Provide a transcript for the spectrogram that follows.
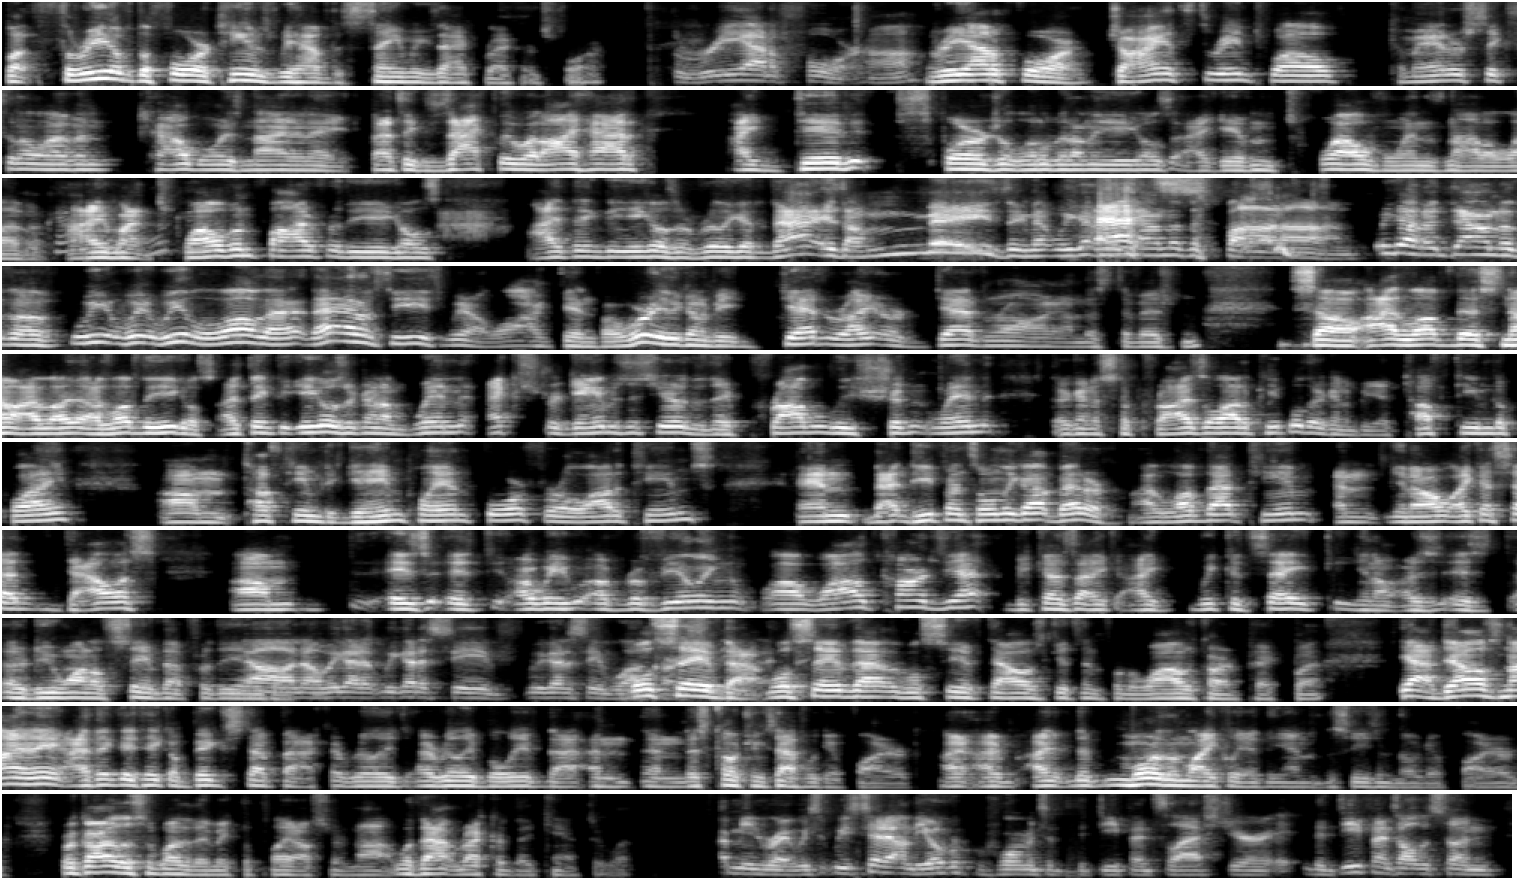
but three of the four teams we have the same exact records for. Three out of four, huh? Three out of four. Giants three and twelve, Commanders six and eleven, Cowboys nine and eight. That's exactly what I had. I did splurge a little bit on the Eagles. I gave them 12 wins, not 11. Okay, I went okay. 12 and 5 for the Eagles. I think the Eagles are really good. That is amazing that we got That's it down to the spot on. We got it down to the we we, we love that. That NFC East we are locked in, but we're either going to be dead right or dead wrong on this division. So I love this. No, I love I love the Eagles. I think the Eagles are going to win extra games this year that they probably shouldn't win. They're going to surprise a lot of people. They're going to be a tough team to play, um, tough team to game plan for for a lot of teams. And that defense only got better. I love that team. And you know, like I said, Dallas um, is it? Are we uh, revealing uh, wild cards yet? Because I, I, we could say, you know, is, is or do you want to save that for the end? no, no, we got to, we got to save, we got to save. wild we'll save that. end, We'll save that. We'll see if Dallas gets in for the wild card pick. But yeah, Dallas nine eight. I think they take a big step back. I really, I really believe that. And and this coaching staff will get fired. I, I, I more than likely at the end of the season they'll get fired, regardless of whether they make the playoffs or not. With that record, they can't do it. I mean, right. We, we said it on the overperformance of the defense last year. The defense all of a sudden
